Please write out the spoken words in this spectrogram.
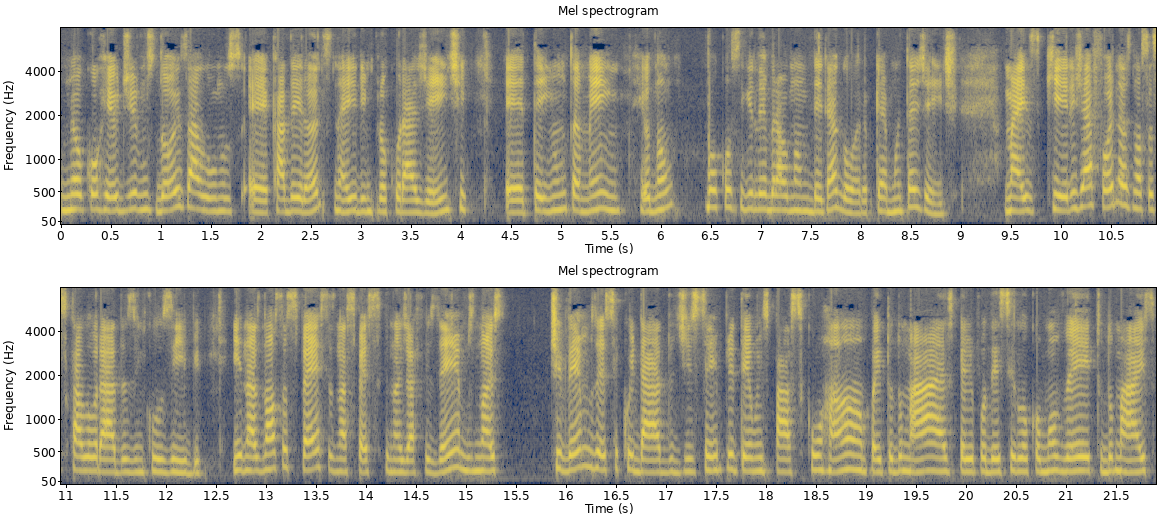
me ocorreu de uns dois alunos é, cadeirantes, né, irem procurar a gente. É, tem um também, eu não vou conseguir lembrar o nome dele agora, porque é muita gente. Mas que ele já foi nas nossas caloradas, inclusive. E nas nossas festas, nas festas que nós já fizemos, nós tivemos esse cuidado de sempre ter um espaço com rampa e tudo mais, para ele poder se locomover e tudo mais.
